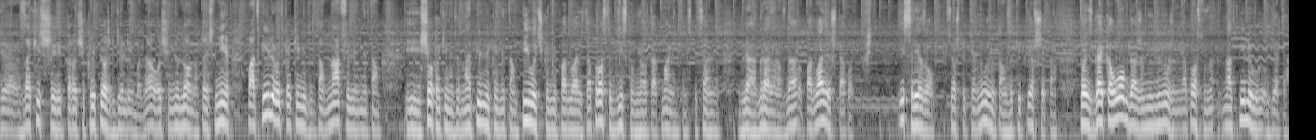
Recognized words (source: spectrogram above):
э, закисший, короче, крепеж где-либо, да, очень удобно. То есть не подпиливать какими-то там надфилями, там, и еще какими-то напильниками, там, пилочками подвалить, а просто дисками вот так маленьким специально для граверов, да, подвалишь так вот и срезал все, что тебе нужно, там, закипевший, там. То есть гайколом даже мне не нужен, я просто надпиливаю где-то,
